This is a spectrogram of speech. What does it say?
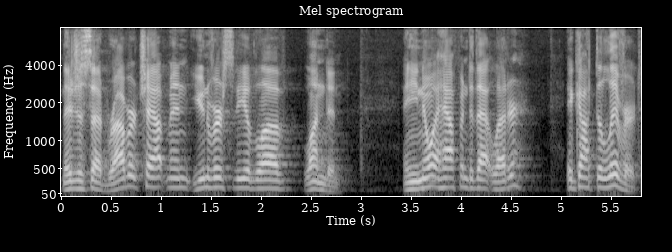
They just said, Robert Chapman, University of Love, London. And you know what happened to that letter? It got delivered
